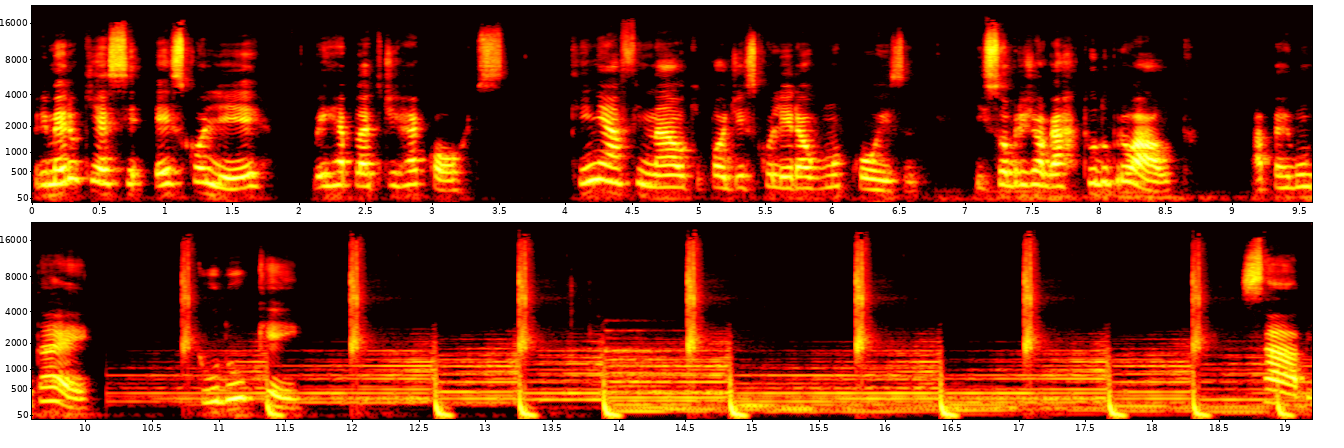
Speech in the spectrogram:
Primeiro que esse escolher vem repleto de recortes. Quem é afinal que pode escolher alguma coisa? E sobre jogar tudo para o alto? A pergunta é: tudo o quê? Sabe,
